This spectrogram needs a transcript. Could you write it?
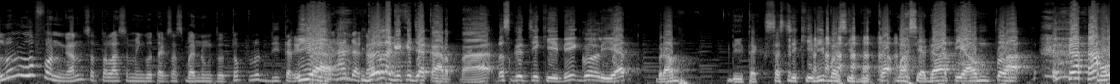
Lu nelfon kan setelah seminggu Texas Bandung tutup, lu di Texas Iya, ada kan? gue lagi ke Jakarta, terus ke Cikini, gue lihat Bram di Texas Cikini masih buka, masih ada hati ampla. Mau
